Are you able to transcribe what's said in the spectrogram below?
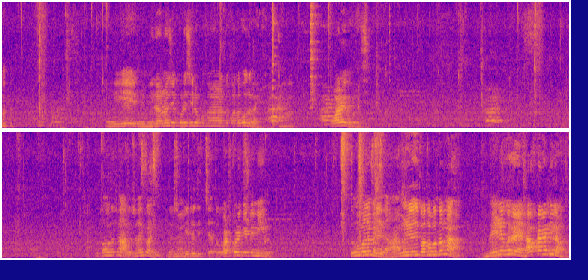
ইয়ে মিলনও যে করেছিল প্রথমে আমার তো কথা বলতে পারি পরে বলেছি। সঙ্গে আলোচনাই করেনি। কেটে দিচ্ছে এত ফট করে কেটে নিয়ে এলো। তুমি বলে মেনে দাও আমি যদি কথা বলতাম না মেনে করে সব টাকা নিলাম তো।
